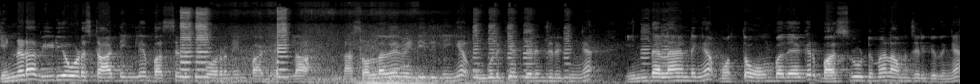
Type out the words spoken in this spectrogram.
என்னடா வீடியோவோட ஸ்டார்டிங்லேயே பஸ் எடுத்து போடுறேன்னு பார்க்குறீங்களா நான் சொல்லவே வேண்டியது இல்லைங்க. உங்களுக்கே தெரிஞ்சிருக்குங்க. இந்த லேண்டுங்க மொத்தம் ஒன்பது ஏக்கர் பஸ் ரூட்டு மேலே அமைஞ்சிருக்குதுங்க.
